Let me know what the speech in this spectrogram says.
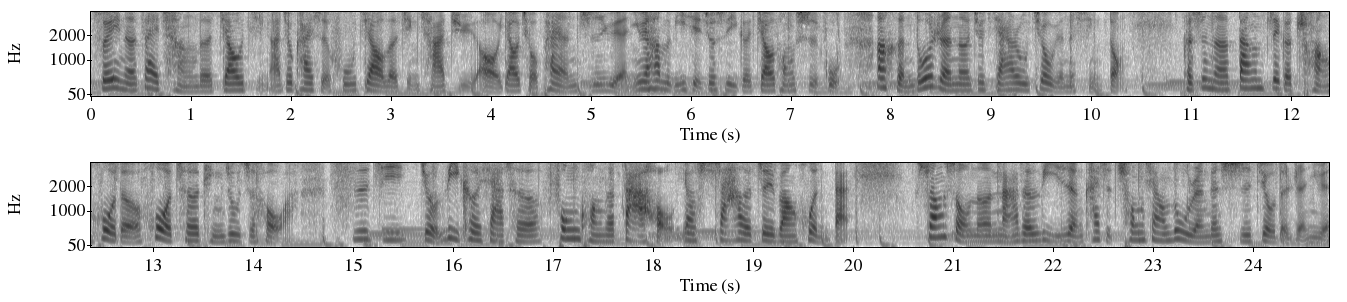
所以呢，在场的交警啊就开始呼叫了警察局哦，要求派人支援，因为他们理解就是一个交通事故，那很多人呢就加入救援的行动。可是呢，当这个闯祸的货车停住之后啊，司机就立刻下车，疯狂的大吼要杀了这帮混蛋，双手呢拿着利刃开始冲向路人跟施救的人员。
